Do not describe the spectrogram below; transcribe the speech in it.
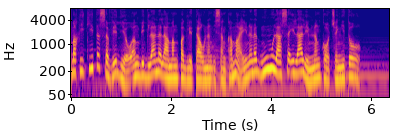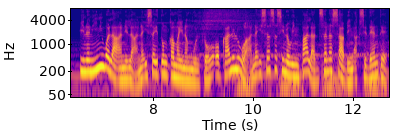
Makikita sa video ang bigla na lamang paglitaw ng isang kamay na nagmumula sa ilalim ng kotseng ito. Pinaniniwalaan nila na isa itong kamay ng multo o kaluluwa na isa sa sinawing palad sa nasabing aksidente.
